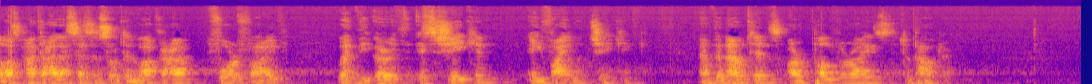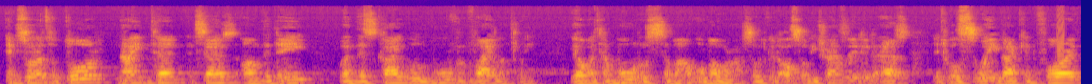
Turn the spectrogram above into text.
Allah subhanahu wa ta'ala says in Surah Al-Waqi'ah 4 5, when the earth is shaken, a violent shaking, and the mountains are pulverized to powder. In Surah Al-Tur 9.10 it says, on the day when the sky will move violently, So it could also be translated as it will sway back and forth,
